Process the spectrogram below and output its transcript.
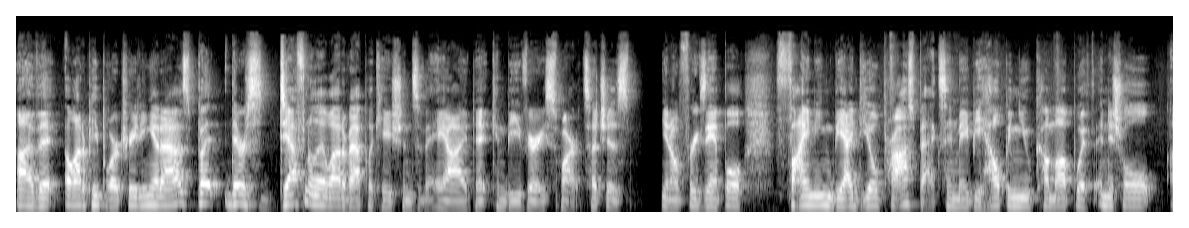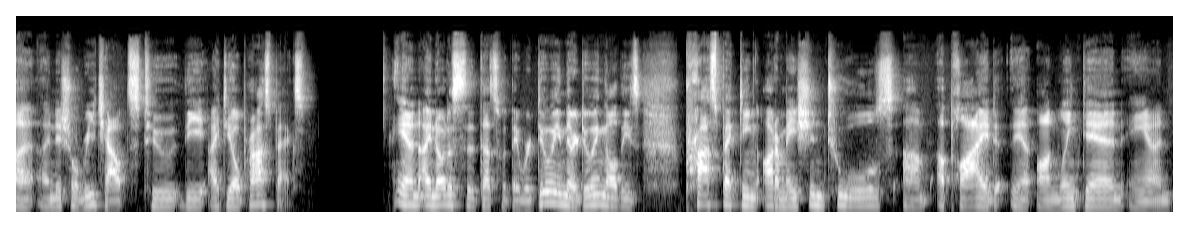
uh, that a lot of people are treating it as. But there's definitely a lot of applications of AI that can be very smart, such as you know, for example, finding the ideal prospects and maybe helping you come up with initial uh, initial reach outs to the ideal prospects. And I noticed that that's what they were doing. They're doing all these prospecting automation tools um, applied on LinkedIn and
